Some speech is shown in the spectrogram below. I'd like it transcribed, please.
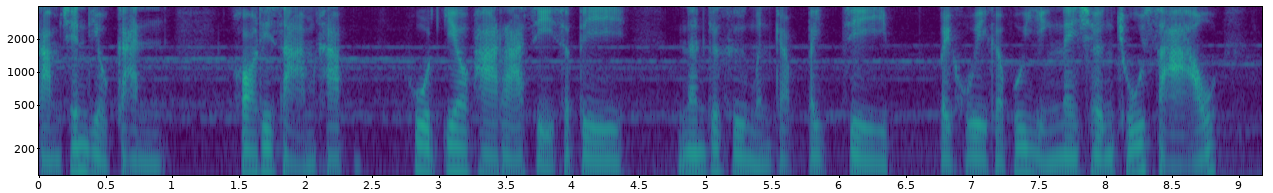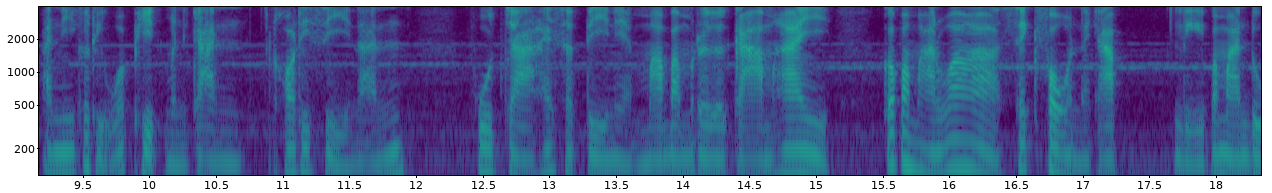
กรรมเช่นเดียวกัน ข้อที่ 3 ครับ พูดเกี่ยวพาราสีสตรี นั่นก็คือเหมือนกับไปจีบ ไปคุยกับผู้หญิงในเชิงชู้สาว อันนี้ก็ถือว่าผิดเหมือนกัน ข้อที่ 4 นั้น พูดจาให้สตรีเนี่ยมาบำเรอกามให้ ก็ประมาณว่าเซ็กโฟนนะครับ หรือประมาณดู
